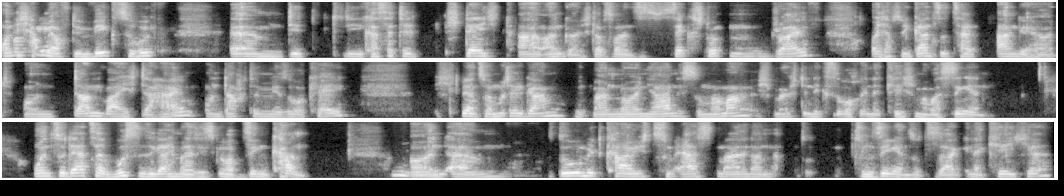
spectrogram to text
und okay. ich habe mir auf dem Weg zurück ähm, die, die Kassette ständig äh, angehört. Ich glaube, es war ein sechs Stunden Drive und ich habe die ganze Zeit angehört. Und dann war ich daheim und dachte mir so, okay, ich bin dann zur Mutter gegangen mit meinen neun Jahren. Ich so, Mama, ich möchte nächste Woche in der Kirche mal was singen. Und zu der Zeit wussten sie gar nicht mal, dass ich es überhaupt singen kann. Mhm. Und ähm, somit kam ich zum ersten Mal dann zum Singen sozusagen in der Kirche.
